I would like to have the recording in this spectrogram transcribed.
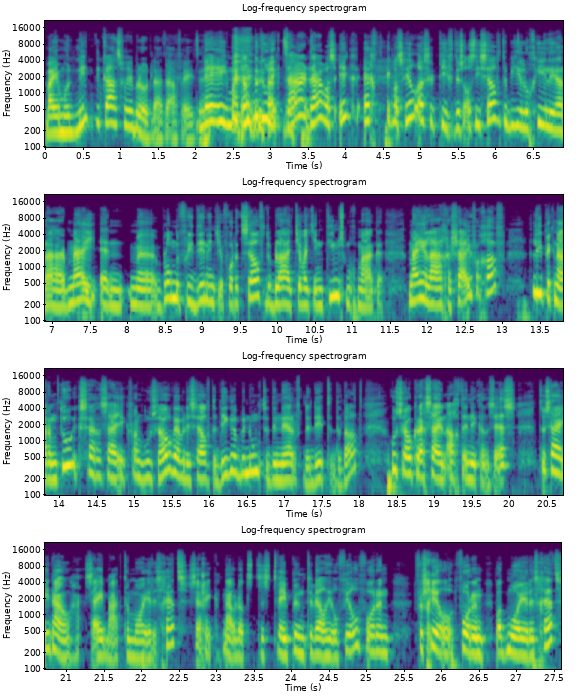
Maar je moet niet de kaas van je brood laten afeten. Nee, maar dat bedoel ik. Daar, daar was ik echt, ik was heel assertief. Dus als diezelfde biologieleraar mij en mijn blonde vriendinnetje voor hetzelfde blaadje wat je in teams mocht maken, mij een lager cijfer gaf, liep ik naar hem toe. Ik zei, zei ik van, hoezo? We hebben dezelfde dingen benoemd de nerf, de dit, de dat. Hoezo krijgt zij een 8 en ik een 6? Toen zei hij, nou, zij maakt een mooiere schets. Zeg ik, nou, dat is twee punten wel heel veel voor een verschil, voor een wat mooiere schets.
